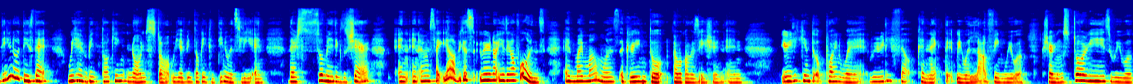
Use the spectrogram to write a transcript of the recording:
Did you notice that we have been talking non-stop? We have been talking continuously and there's so many things to share and and I was like, yeah, because we're not using our phones. And my mom was agreeing to our conversation and it really came to a point where we really felt connected. We were laughing, we were sharing stories, we were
